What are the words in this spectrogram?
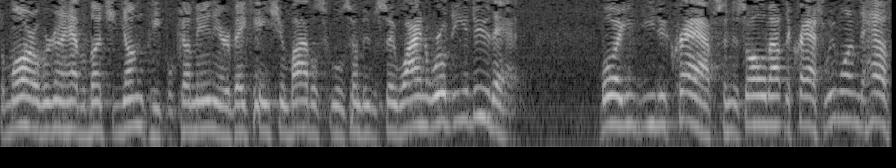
Tomorrow we're going to have a bunch of young people come in here, vacation Bible school. Some people say, Why in the world do you do that? Boy, you, you do crafts, and it's all about the crafts. We want them to have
